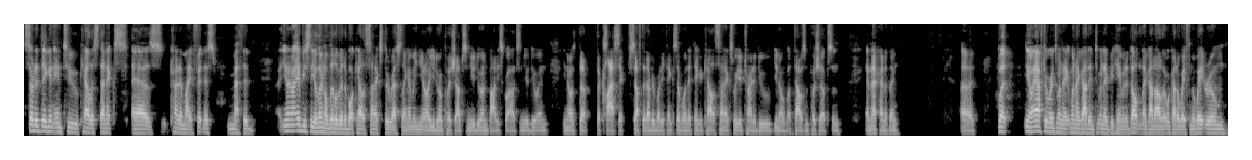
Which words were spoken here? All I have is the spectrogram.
started digging into calisthenics as kind of my fitness method. You know, obviously you learn a little bit about calisthenics through wrestling. I mean, you know, you're doing push-ups and you're doing body squats and you're doing, you know, the the classic stuff that everybody thinks of when they think of calisthenics, where you're trying to do, you know, a thousand push-ups and and that kind of thing. Uh, but you know, afterwards when I when I got into when I became an adult and I got out of got away from the weight room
